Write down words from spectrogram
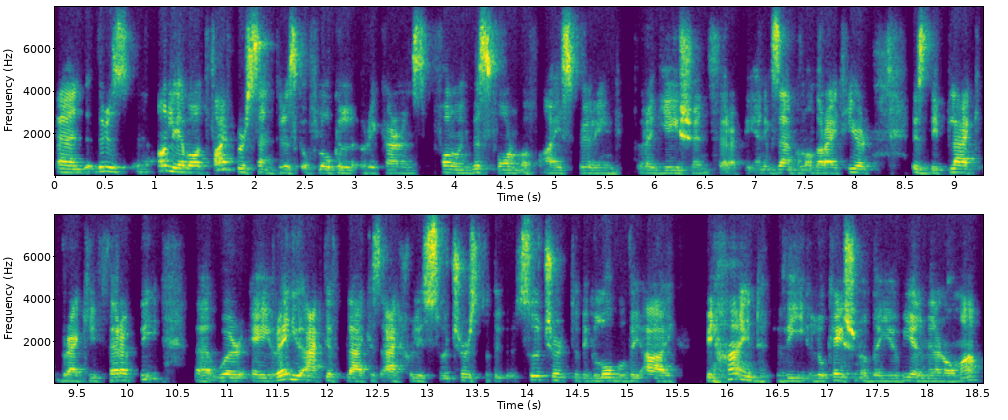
And there is only about 5% risk of local recurrence following this form of eye-sparing radiation therapy. An example on the right here is the plaque brachytherapy, uh, where a radioactive plaque is actually sutures to the, sutured to the globe of the eye behind the location of the uveal melanoma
